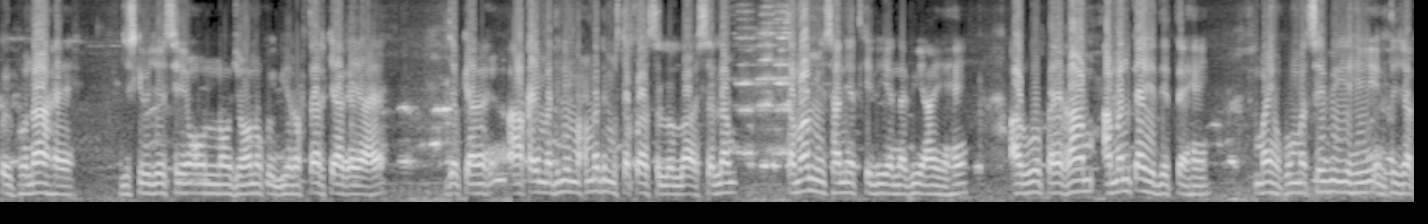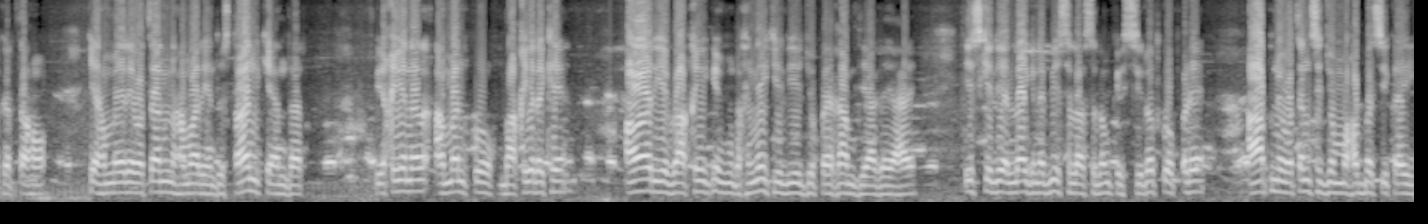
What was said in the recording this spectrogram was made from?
کوئی گناہ ہے، جس کی وجہ سے ان نوجوانوں کو گرفتار کیا گیا ہے؟ جبکہ آقا مدنی محمد مصطفیٰ صلی اللہ علیہ وسلم تمام انسانیت کے لیے نبی آئے ہیں۔ اور وہ پیغام امن کا ہی دیتے ہیں۔ میں حکومت سے بھی یہی التجا کرتا ہوں کہ ہم میرے وطن، ہمارے ہندوستان کے اندر یقیناً امن کو باقی رکھے اور یہ باقی رکھنے کے لیے جو پیغام دیا گیا ہے، اس کے لیے اللہ کے نبی صلی اللہ علیہ وسلم کی سیرت کو پڑھے۔ آپ نے وطن سے جو محبت سکھائی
